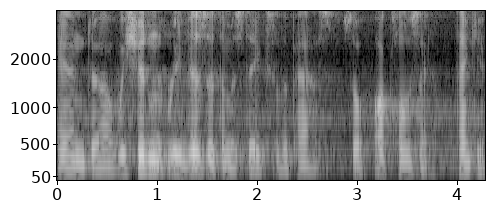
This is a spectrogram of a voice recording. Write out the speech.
And uh, we shouldn't revisit the mistakes of the past. So I'll close there. Thank you.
